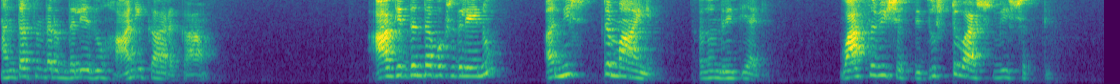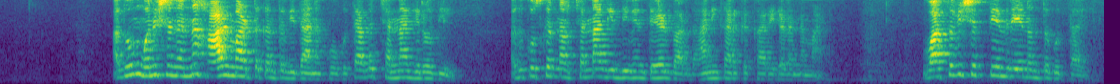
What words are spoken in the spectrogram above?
ಅಂತ ಸಂದರ್ಭದಲ್ಲಿ ಅದು ಹಾನಿಕಾರಕ. ಆಗಿದ್ದಂತ ಪಕ್ಷದಲ್ಲಿ ಏನು? ಅನಿಷ್ಟ ಮಾಯೆ ಅದೊಂದು ರೀತಿಯಾಗಿ. ವಾಸವಿ ಶಕ್ತಿ, ದುಷ್ಟ ವಾಸವಿ ಶಕ್ತಿ. ಅದು ಮನುಷ್ಯನನ್ನ ಹಾಳು ಮಾಡ್ತಕ್ಕಂಥ ವಿಧಾನಕ್ಕೆ ಹೋಗುತ್ತೆ. ಆಗ ಚೆನ್ನಾಗಿರೋದಿಲ್ಲ. ಅದಕ್ಕೋಸ್ಕರ ನಾವು ಚೆನ್ನಾಗಿದ್ದೀವಿ ಅಂತ ಹೇಳ್ಬಾರ್ದು. ಹಾನಿಕಾರಕ ಕಾರ್ಯಗಳನ್ನ ಮಾಡಿ. ವಾಸವಿ ಶಕ್ತಿ ಅಂದ್ರೆ ಏನು ಅಂತ ಗೊತ್ತಾಯ್ತು.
